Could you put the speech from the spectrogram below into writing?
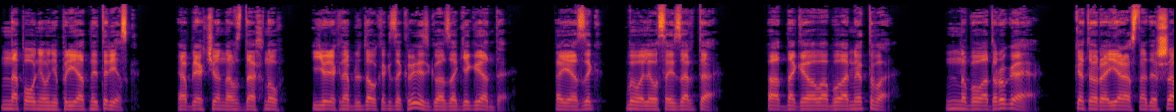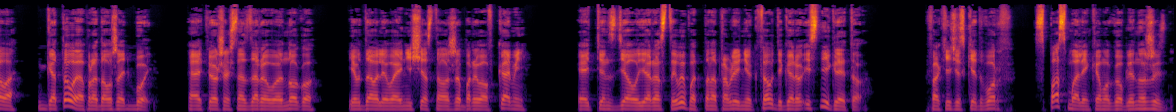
наполнил неприятный треск. Облегченно вздохнув, Юрик наблюдал, как закрылись глаза гиганта, а язык вывалился изо рта. Одна голова была мертва, но была другая, которая яростно дышала, готовая продолжать бой. Опершись на здоровую ногу и вдавливая несчастного жабрыва в камень, Эттин сделал яростный выпад по направлению к Фелдигару и Снигрету. Фактически Дворф спас маленькому гоблину жизнь,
